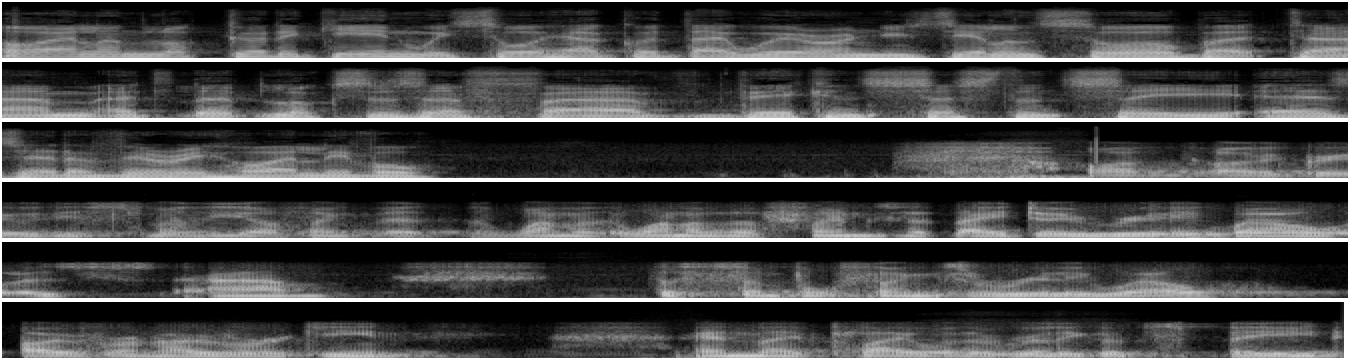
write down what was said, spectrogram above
Ireland look good again. We saw how good they were on New Zealand soil, but um, it, it, looks as if uh, their consistency is at a very high level. I'd, I'd, agree with you, Smithy. I think that one of the, one of the things that they do really well is um, the simple things really well over and over again. And they play with a really good speed.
